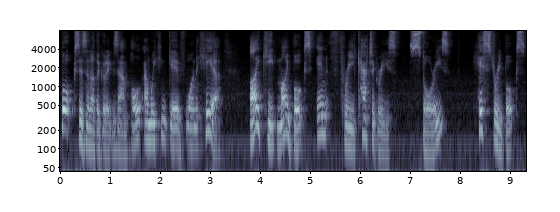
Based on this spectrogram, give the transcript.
Books is another good example, and we can give one here. I keep my books in three categories stories, history books,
